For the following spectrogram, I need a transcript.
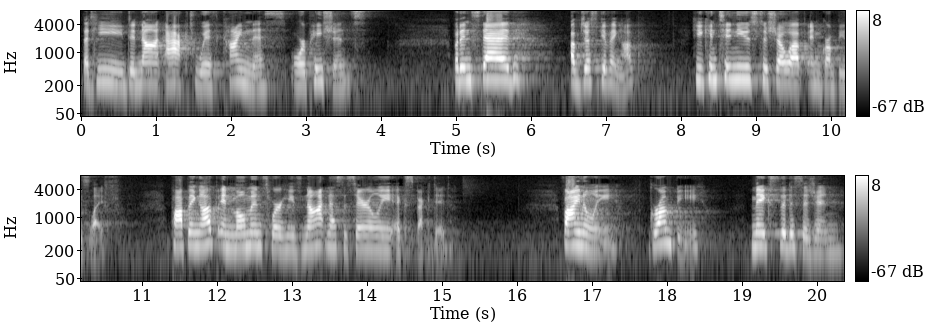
that he did not act with kindness or patience, but instead of just giving up, he continues to show up in Grumpy's life popping up in moments where he's not necessarily expected. Finally, Grumpy makes the decision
